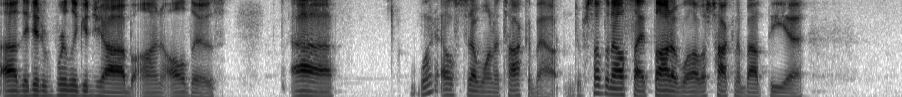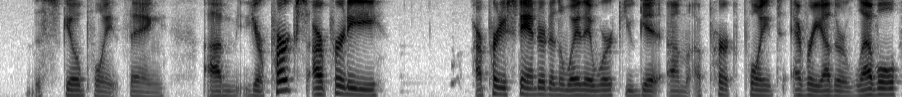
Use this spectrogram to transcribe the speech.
Uh, they did a really good job on all those. Uh, what else did I want to talk about? There was something else I thought of while I was talking about the uh, the skill point thing. Um, your perks are pretty are pretty standard in the way they work. You get um, a perk point every other level,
